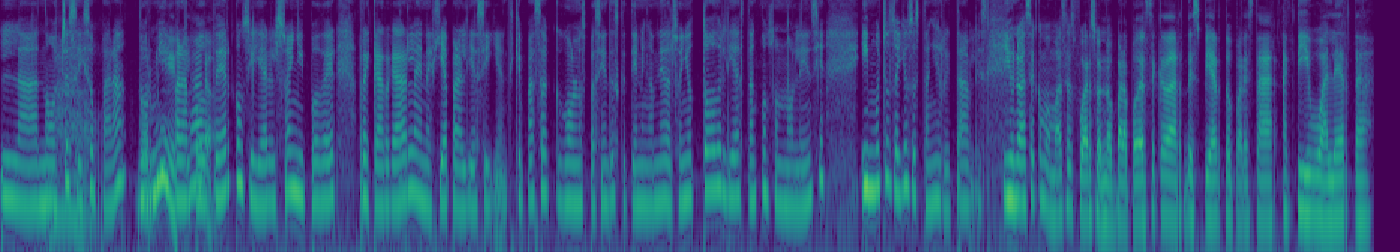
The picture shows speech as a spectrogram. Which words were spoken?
la noche se hizo para dormir, para poder conciliar el sueño y poder recargar la energía para el día siguiente. ¿Qué pasa con los pacientes que tienen apnea del sueño? Todo el día están con somnolencia y muchos de ellos están irritables. Y uno hace como más esfuerzo, ¿no? Para poderse quedar despierto, para estar activo, alerta.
